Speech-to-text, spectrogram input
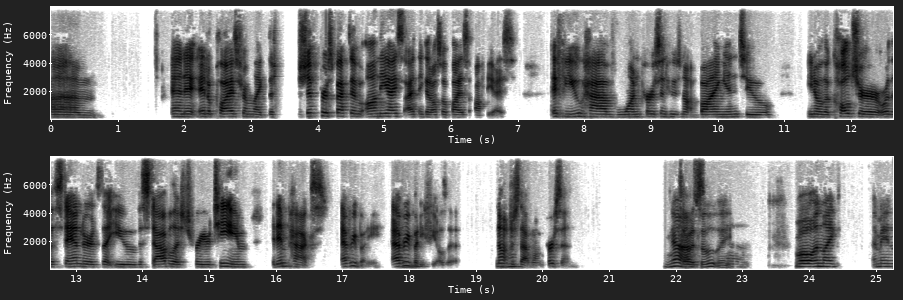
Um, and it, it applies from like the shift perspective on the ice. I think it also applies off the ice. If you have one person who's not buying into, you know, the culture or the standards that you've established for your team, it impacts everybody. Everybody mm-hmm. feels it, not mm-hmm. just that one person. Yeah, so absolutely. Yeah. Well, and like, I mean,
